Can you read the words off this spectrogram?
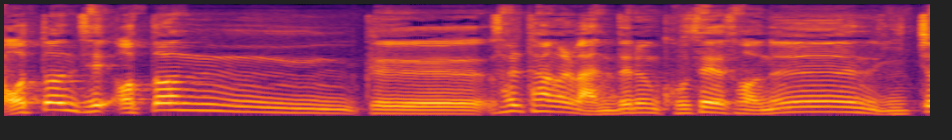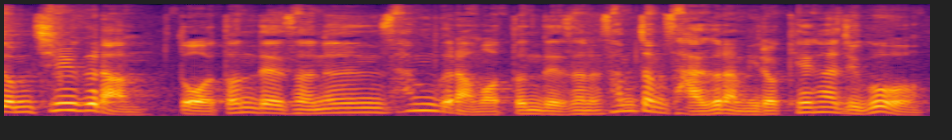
어떤 제, 어떤 그 설탕을 만드는 곳에서는 2.7g 또 어떤 데서는 3g 어떤 데서는 3.4g 이렇게 해가지고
